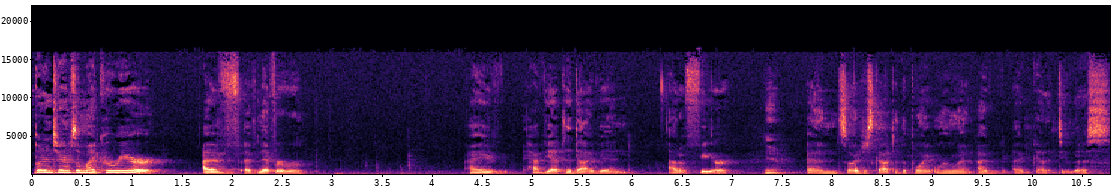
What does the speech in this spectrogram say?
but in terms of my career, I've I've never, I have yet to dive in out of fear, Yeah. and so I just got to the point where I went, I've I've got to do this,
